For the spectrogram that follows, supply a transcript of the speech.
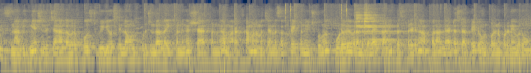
ஃப்ரெண்ட்ஸ் நான் விக்னேஷ். இந்த சேனலில் வர போஸ்ட் வீடியோஸ் எல்லாம் உங்களுக்கு பிடிச்சிருந்தா லைக் பண்ணுங்கள் ஷேர் பண்ணுங்கள் மறக்காமல் நம்ம சேனலை சப்ஸ்கிரைப் பண்ணி வச்சுக்கோங்க. கூடவே வர அந்த பெல் ஐக்கானையும் ப்ரெஸ் பண்ணிவிடுங்க அப்போ தான் லேட்டஸ்ட் அப்டேட் உங்களுக்கு உடனுக்குடனே வரும்.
